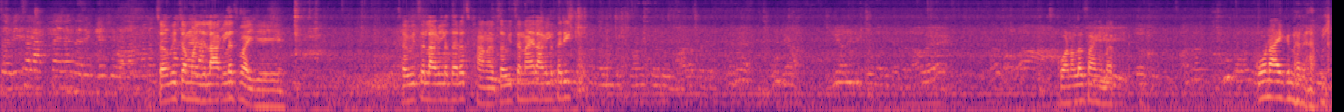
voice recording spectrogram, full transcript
चवीचं लागतंय ना गरीबल्या जेवायला. म्हणून चवीचं म्हणजे लागलंच पाहिजे. चवीचं लागलं तरच खाणार. चवीचं नाही लागलं तरी कोणाला सांगणार? कोण ऐकणार आहे आपलं?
